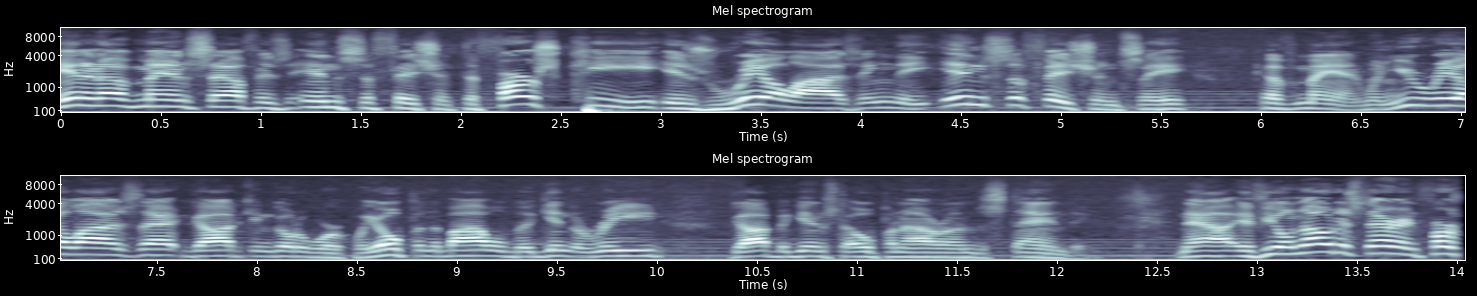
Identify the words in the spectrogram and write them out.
in and of man's self, is insufficient. The first key is realizing the insufficiency of man. When you realize that, God can go to work. We open the Bible, begin to read, God begins to open our understanding. Now, if you'll notice there in 1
